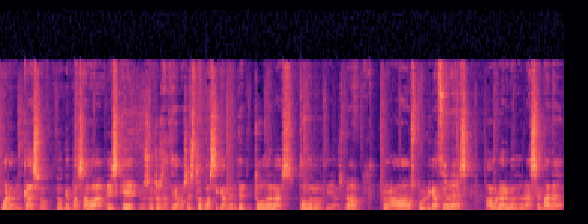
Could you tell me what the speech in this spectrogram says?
Bueno, el caso, lo que pasaba es que nosotros hacíamos esto básicamente todos los días, ¿no? Programábamos publicaciones a lo largo de una semana,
